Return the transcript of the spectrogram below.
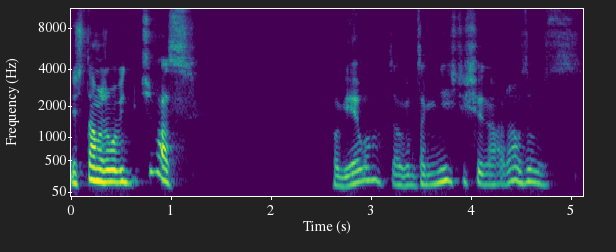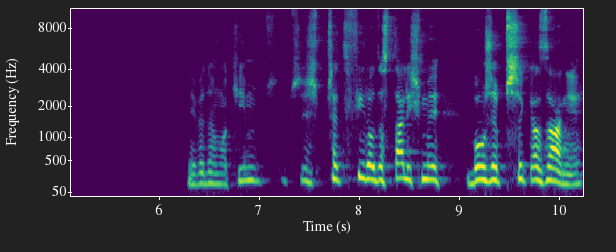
Nie czytamy, że mówi, czy was pogięło? Zamieniliście się na rozum z nie wiadomo kim? Przecież przed chwilą dostaliśmy Boże przykazanie.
